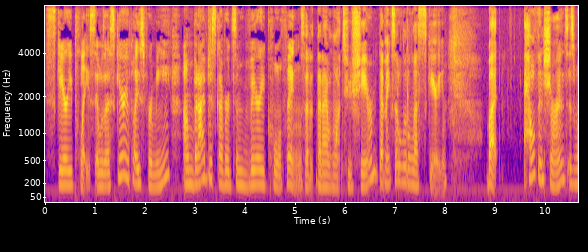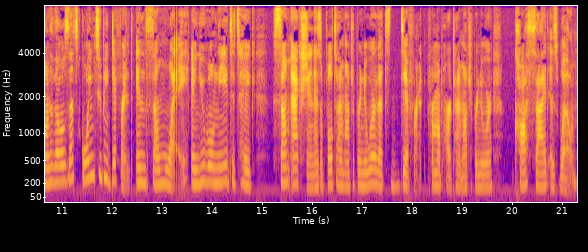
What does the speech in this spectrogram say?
scary place. It was a scary place for me, um, but I've discovered some very cool things that, that I want to share that makes it a little less scary. But health insurance is one of those that's going to be different in some way, and you will need to take some action as a full time entrepreneur that's different from a part time entrepreneur cost side as well.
